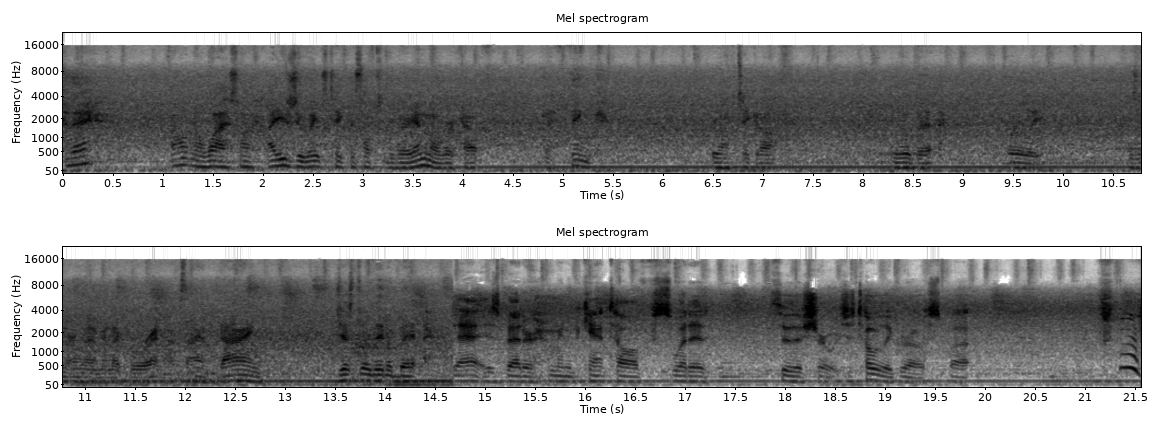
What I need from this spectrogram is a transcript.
today. I don't know why, so I usually wait to take this off to the very end of my workout. But I think we're gonna have to take it off a little bit early. Wasn't early, I mean like right now, because I am dying just a little bit. That is better. I mean, if you can't tell, I've sweated through this shirt, which is totally gross, but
